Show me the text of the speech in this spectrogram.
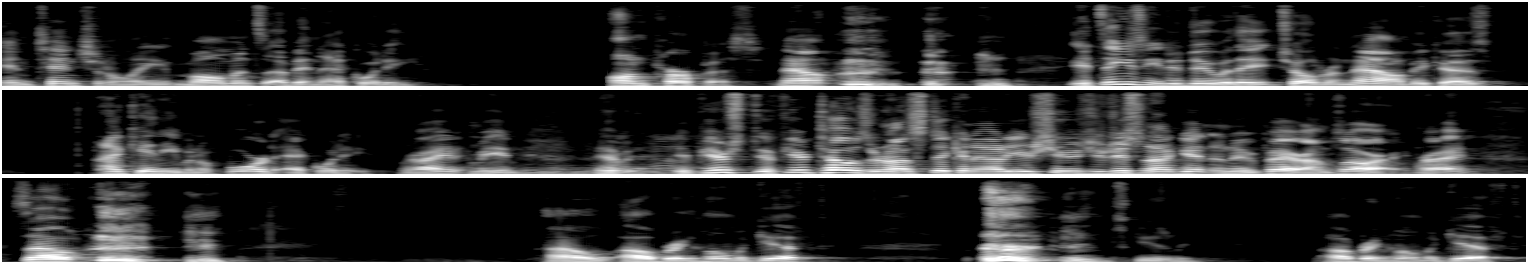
intentionally moments of inequity on purpose. Now, it's easy to do with eight children now because I can't even afford equity, right? I mean, if, if, your, if your toes are not sticking out of your shoes, you're just not getting a new pair. I'm sorry, right? So I'll, I'll bring home a gift. Excuse me. I'll bring home a gift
